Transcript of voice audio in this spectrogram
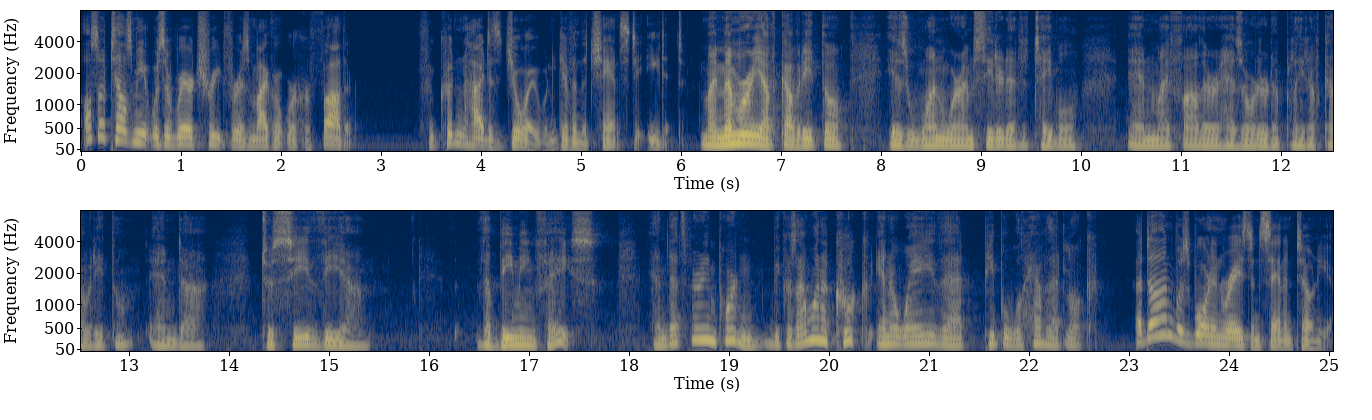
also tells me it was a rare treat for his migrant worker father, who couldn't hide his joy when given the chance to eat it. My memory of cabrito is one where I'm seated at a table and my father has ordered a plate of cabrito, and uh, to see the uh, the beaming face. And that's very important because I want to cook in a way that people will have that look. Adan was born and raised in San Antonio.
